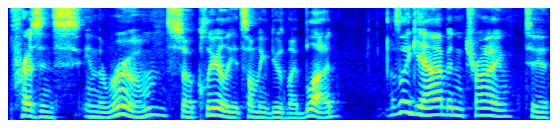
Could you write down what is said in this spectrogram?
presence in the room. So clearly it's something to do with my blood. I was like, yeah, I've been trying to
